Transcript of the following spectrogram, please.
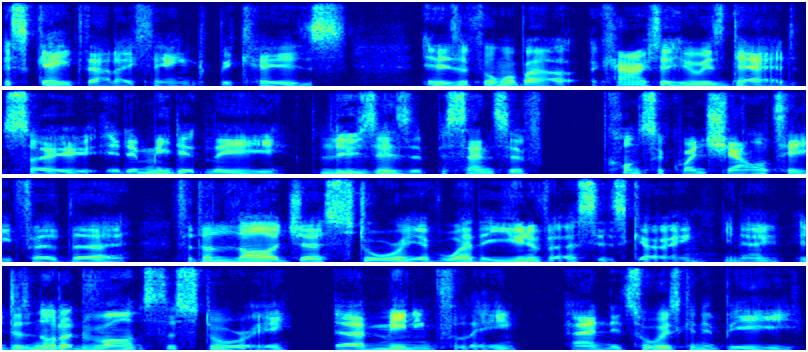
escape that i think because it is a film about a character who is dead so it immediately loses a sense of consequentiality for the for the larger story of where the universe is going. You know, it does not advance the story uh, meaningfully, and it's always going to be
